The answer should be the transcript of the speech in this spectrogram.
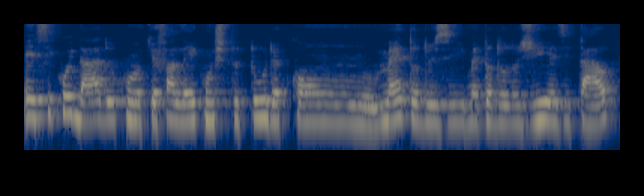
esse cuidado com o que eu falei, com estrutura, com métodos e metodologias e tal.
